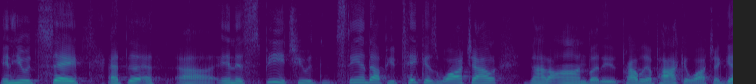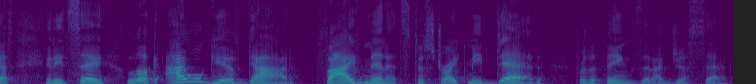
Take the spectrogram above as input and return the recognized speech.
and he would say at the at, uh, in his speech he would stand up he'd take his watch out not on but it was probably a pocket watch i guess and he'd say look i will give god five minutes to strike me dead for the things that i've just said.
